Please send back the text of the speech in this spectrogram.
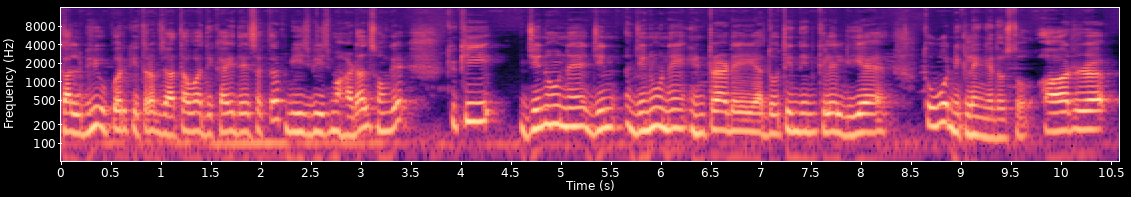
कल भी ऊपर की तरफ़ जाता हुआ दिखाई दे सकता है। बीच बीच में हडल्स होंगे, क्योंकि जिन्होंने, जिन, जिन्होंने इंट्राडे या दो तीन दिन के लिए लिया है तो वो निकलेंगे दोस्तों। और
